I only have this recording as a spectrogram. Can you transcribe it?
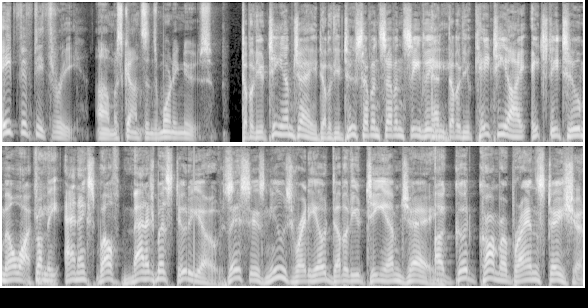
853 on Wisconsin's Morning News. WTMJ, W277CV, and WKTI HD2 Milwaukee from the Annex Wealth Management Studios. This is News Radio WTMJ, a good karma brand station.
